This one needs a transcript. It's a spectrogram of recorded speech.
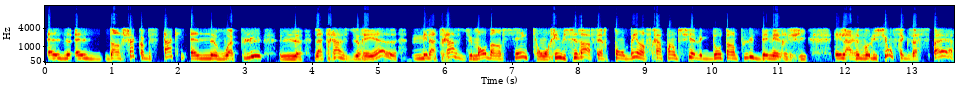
Elle, elle, dans chaque obstacle, elle ne voit plus le- la trace du réel, mais la trace du monde ancien qu'on réussira à faire tomber en frappant dessus avec d'autant plus d'énergie. Et la révolution s'exaspère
